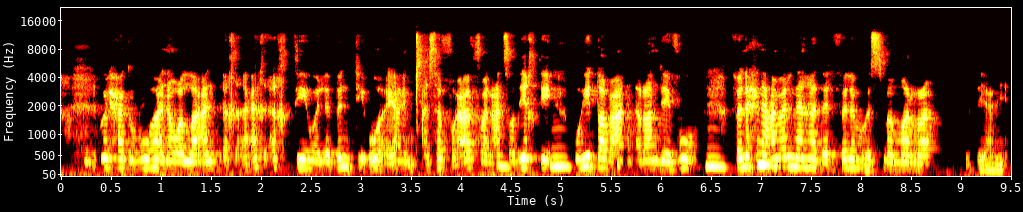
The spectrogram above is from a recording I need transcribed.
وتقول حق أبوها أنا والله عند أختي ولا بنتي يعني أسف عفوا عن صديقتي. وهي طبعا رانديفو. فنحن عملنا هذا الفيلم واسمه مرة يعني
